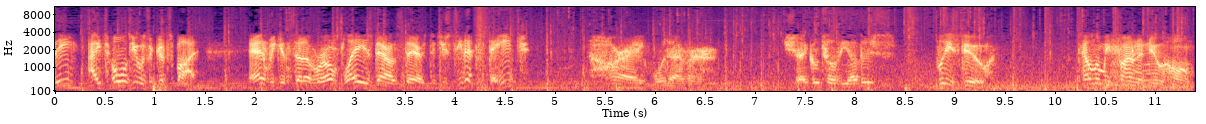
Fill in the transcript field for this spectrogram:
See? I told you it was a good spot. And we can set up our own plays downstairs. Did you see that stage? Alright, whatever. Should I go tell the others? Please do. Tell them we found a new home.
